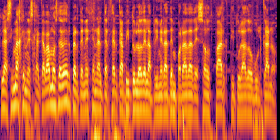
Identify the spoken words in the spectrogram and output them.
Las imágenes que acabamos de ver pertenecen al tercer capítulo de la primera temporada de South Park titulado Vulcano.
